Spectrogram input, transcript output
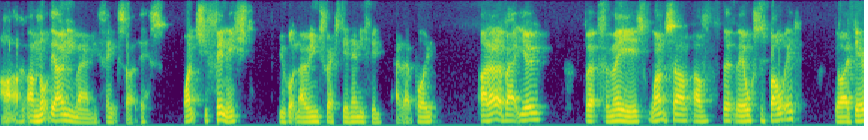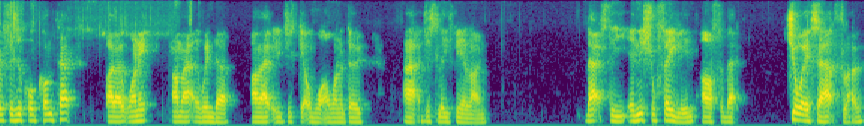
I, I'm not the only man who thinks like this. Once you're finished, you've got no interest in anything at that point. I don't know about you, but for me, is once i have the, the horse is bolted, the idea of physical contact, I don't want it. I'm out the window. I'm out to just get on what I want to do. Uh, just leave me alone. That's the initial feeling after that joyous outflow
